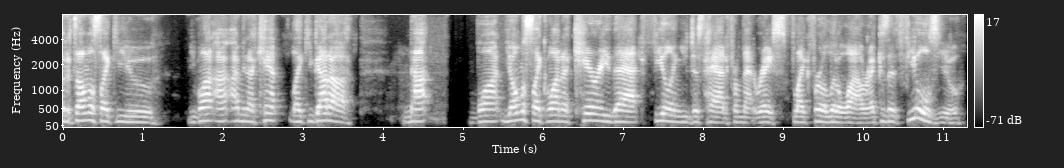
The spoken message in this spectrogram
but it's almost like you you want I, I mean I can't like you gotta not want you almost like want to carry that feeling you just had from that race like for a little while right because it fuels you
